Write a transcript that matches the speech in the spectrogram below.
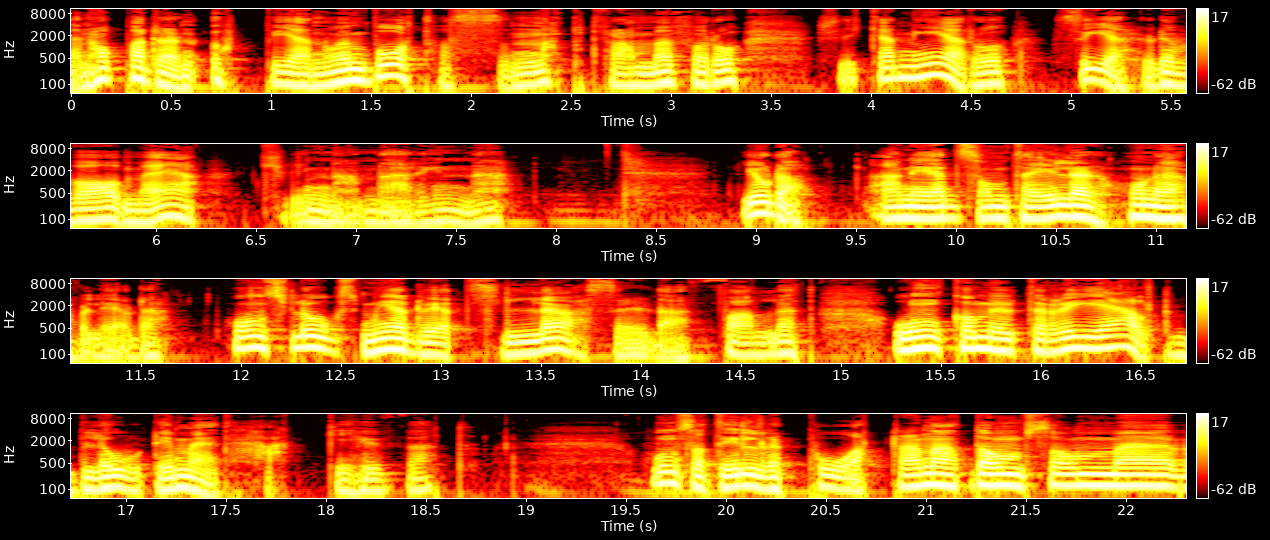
Sen hoppade den upp igen och en båt var snabbt framme för att kika ner och se hur det var med kvinnan där inne. Jo då, Annie Edson Taylor, hon överlevde. Hon slogs medvetslös i det där fallet och hon kom ut rejält blodig med ett hack i huvudet. Hon sa till reportrarna att de som eh,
